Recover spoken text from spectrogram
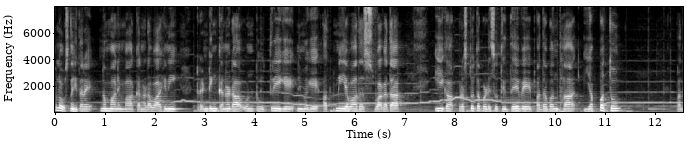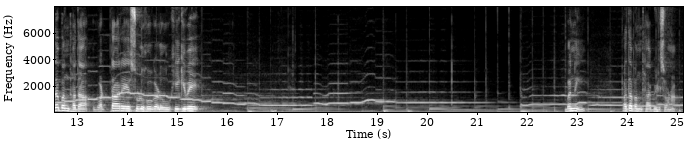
ಹಲೋ ಸ್ನೇಹಿತರೆ, ನಮ್ಮ ನಿಮ್ಮ ಕನ್ನಡ ವಾಹಿನಿ ಟ್ರೆಂಡಿಂಗ್ ಕನ್ನಡ ಒನ್ ಟು ತ್ರೀಗೆ ನಿಮಗೆ ಆತ್ಮೀಯವಾದ ಸ್ವಾಗತ. ಈಗ ಪ್ರಸ್ತುತಪಡಿಸುತ್ತಿದ್ದೇವೆ ಪದಬಂಧ ಎಪ್ಪತ್ತು. ಪದಬಂಧದ ಒಟ್ಟಾರೆ ಸುಳುಹುಗಳು ಹೀಗಿವೆ. ಬನ್ನಿ, ಪದಬಂಧ ಬಿಡಿಸೋಣ.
